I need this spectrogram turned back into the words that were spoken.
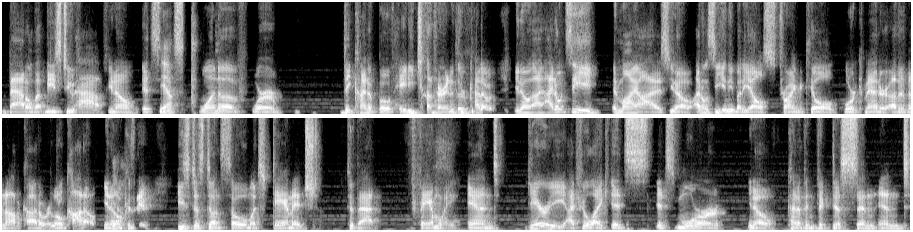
battle that these two have. You know, it's Yeah. it's one of where they kind of both hate each other and they're kind of you know I, I don't see in my eyes you know i don't see anybody else trying to kill lord commander other than Avocato or little Cato, you know Yeah. because he's just done so much damage to that family. And Gary, I feel like it's it's more, you know, kind of Invictus and and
